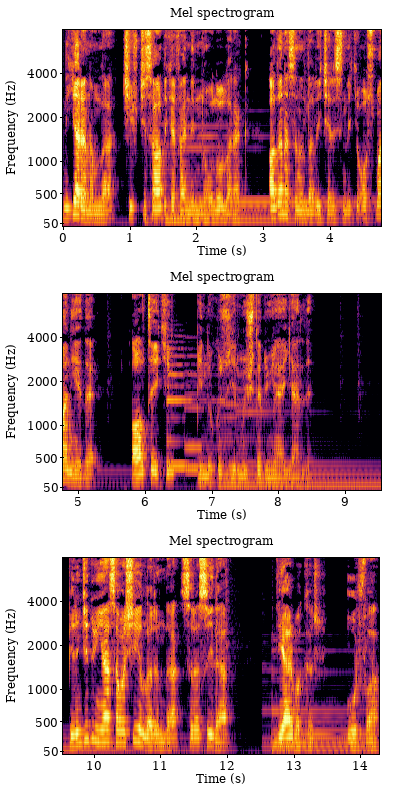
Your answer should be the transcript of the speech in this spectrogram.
Nigar Hanım'la Çiftçi Sadık Efendi'nin oğlu olarak Adana sınırları içerisindeki Osmaniye'de 6 Ekim 1923'te dünyaya geldi. Birinci Dünya Savaşı yıllarında sırasıyla Diyarbakır, Urfa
